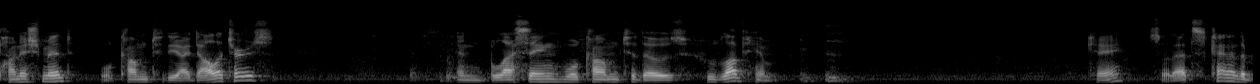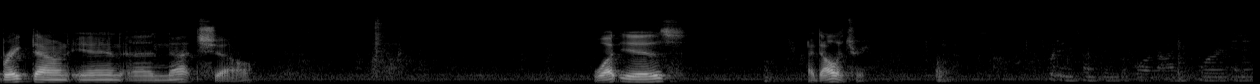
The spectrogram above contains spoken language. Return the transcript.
punishment will come to the idolaters and blessing will come to those who love him. Okay, so that's kind of the breakdown in a nutshell. What is idolatry? Putting something before God or in a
